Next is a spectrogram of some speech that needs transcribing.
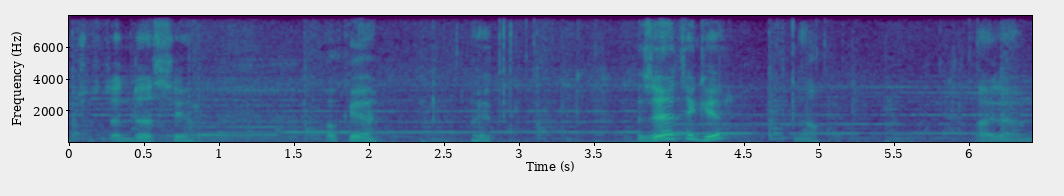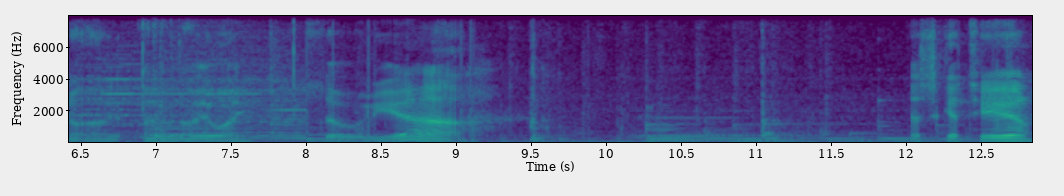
Just done this here. Okay. Wait. Is there anything here? No. I don't know. I, I have no idea why. So yeah. Let's get here.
